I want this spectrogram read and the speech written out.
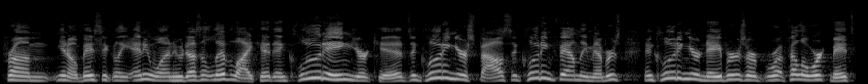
from, you know, basically anyone who doesn't live like it, including your kids, including your spouse, including family members, including your neighbors or fellow workmates.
